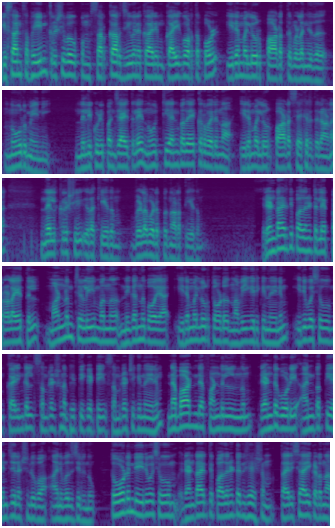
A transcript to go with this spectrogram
കിസാൻ സഭയും കൃഷിവകുപ്പും സർക്കാർ ജീവനക്കാരും കൈകോർത്തപ്പോൾ ഇരമല്ലൂർ പാടത്ത് വിളഞ്ഞത് നൂറുമേനി. നെല്ലിക്കുഴി പഞ്ചായത്തിലെ നൂറ്റി അൻപത് ഏക്കർ വരുന്ന ഇരമല്ലൂർ പാടശേഖരത്തിലാണ് നെൽകൃഷി ഇറക്കിയതും വിളവെടുപ്പ് നടത്തിയതും. രണ്ടായിരത്തി പതിനെട്ടിലെ പ്രളയത്തിൽ മണ്ണും ചെളിയും വന്ന് നികന്നുപോയ ഇരമല്ലൂർ തോട് നവീകരിക്കുന്നതിനും ഇരുവശവും കരിങ്കൽ സംരക്ഷണ ഭിത്തി കെട്ടി സംരക്ഷിക്കുന്നതിനും നബാർഡിന്റെ ഫണ്ടിൽ നിന്നും രണ്ട് കോടി അൻപത്തിയഞ്ച് ലക്ഷം രൂപ അനുവദിച്ചിരുന്നു. തോടിന്റെ ഇരുവശവും രണ്ടായിരത്തി പതിനെട്ടിന് ശേഷം തരിശായി കിടന്ന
